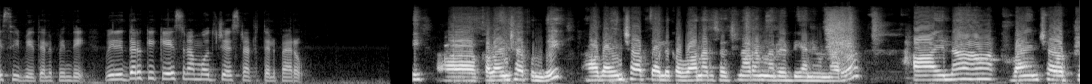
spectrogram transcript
ఏసీబీ తెలిపింది. వీరిద్దరికీ కేసు నమోదు చేసినట్లు తెలిపారు. ఒక వైన్ షాప్ ఉంది. ఆ వైన్ షాప్ తాలూకా ఓనర్ సత్యనారాయణ రెడ్డి అని ఉన్నారు. ఆయన వైన్ షాప్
